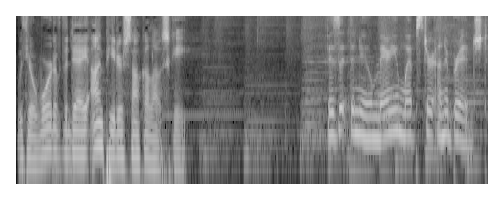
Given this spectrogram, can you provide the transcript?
With your word of the day, I'm Peter Sokolowski. Visit the new Merriam Webster Unabridged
